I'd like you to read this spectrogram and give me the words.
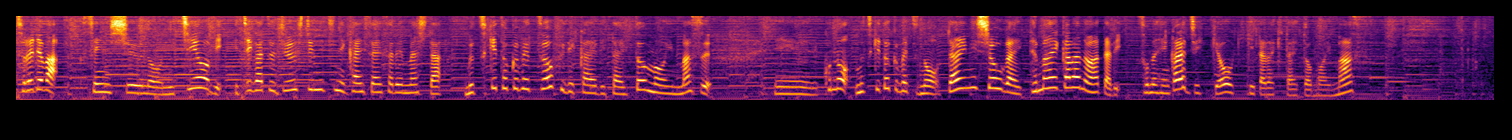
それでは先週の日曜日1月17日に開催されましたむつき特別を振り返りたいと思います、えーこのむつき特別の第二障害手前からのあたりその辺から実況をお聞きいただきたいと思います。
